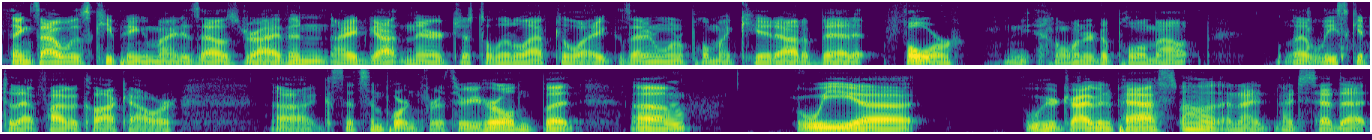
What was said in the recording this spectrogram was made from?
things I was keeping in mind as I was driving, I had gotten there just a little after light because I didn't want to pull my kid out of bed at four. I wanted to pull him out at least get to that five o'clock hour because that's important for a three year old. But um, we uh, we were driving past, oh, and I I just had that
